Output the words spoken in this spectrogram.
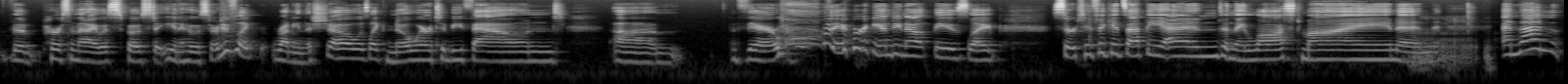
the person that I was supposed to, you know, who was sort of like running the show was like nowhere to be found. Um, there, they were handing out these like certificates at the end and they lost mine and, and then,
